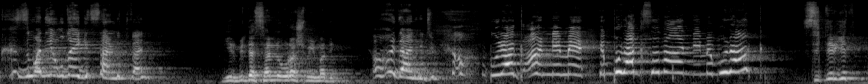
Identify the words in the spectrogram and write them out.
Kızım hadi odaya git sen lütfen. Gir bir de seninle uğraşmayayım hadi. Ah, Hadi anneciğim. Bırak annemi. Ya bıraksana annemi bırak. Siktir git.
